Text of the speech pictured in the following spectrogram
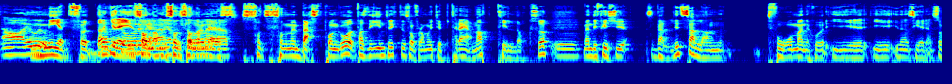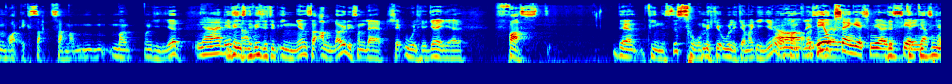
Ja, jo, jo. medfödda grejer som de, som, som, de är, som, som de är bäst på en gå. Fast det är inte riktigt så för de har ju typ tränat till det också. Mm. Men det finns ju väldigt sällan två människor i, i, i den serien som har exakt samma ma- magier. Nej, det Det finns, sant. det finns ju typ ingen, så alla har ju liksom lärt sig olika grejer Fast det, Finns det så mycket olika magier då? Ja, Att och liksom det är också en grej som gör det, serien det, ganska...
